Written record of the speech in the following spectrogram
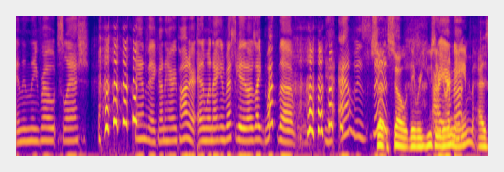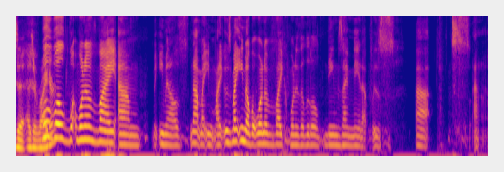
and then they wrote slash fanfic on Harry Potter. And when I investigated, I was like, what the f is So, this? so they were using I your am not- name as a as a writer. Well, well, w- one of my um emails, not my, my it was my email, but one of like one of the little names I made up was uh I don't know,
